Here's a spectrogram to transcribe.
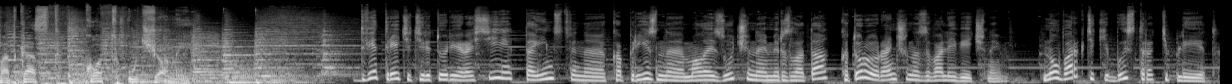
Подкаст «Кот ученый». Две трети территории России – таинственная, капризная, малоизученная мерзлота, которую раньше называли вечной. Но в Арктике быстро теплеет.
